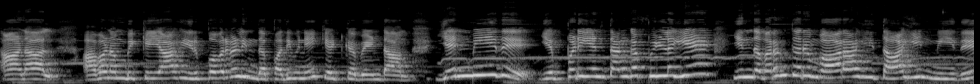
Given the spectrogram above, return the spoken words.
ஆனால் அவநம்பிக்கையாக இருப்பவர்கள் இந்த பதிவினை கேட்க வேண்டாம். என் மீது எப்படி என் தங்க பிள்ளையே இந்த வரம் தரும் வாராகி தாயின் மீது?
